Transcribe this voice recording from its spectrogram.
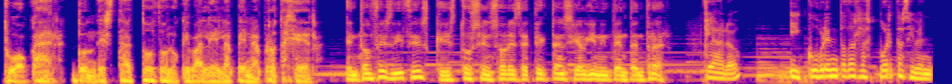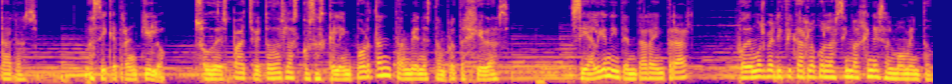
Tu hogar, donde está todo lo que vale la pena proteger. Entonces dices que estos sensores detectan si alguien intenta entrar. Claro. Y cubren todas las puertas y ventanas. Así que tranquilo. Su despacho y todas las cosas que le importan también están protegidas. Si alguien intentara entrar, podemos verificarlo con las imágenes al momento.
